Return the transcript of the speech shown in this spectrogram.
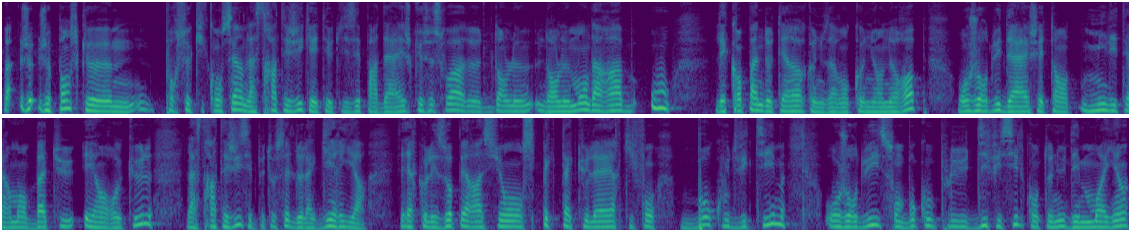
Bah, je, pense que pour ce qui concerne la stratégie qui a été utilisée par Daesh, que ce soit dans le, dans le monde arabe ou les campagnes de terreur que nous avons connues en Europe. Aujourd'hui, Daesh étant militairement battu et en recul, la stratégie, c'est plutôt celle de la guérilla. C'est-à-dire que les opérations spectaculaires qui font beaucoup de victimes, aujourd'hui, sont beaucoup plus difficiles compte tenu des moyens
